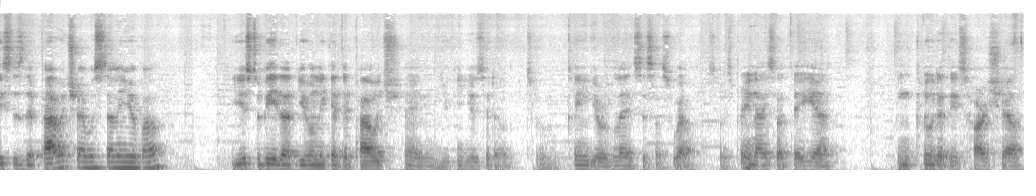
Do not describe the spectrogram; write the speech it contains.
This is the pouch I was telling you about. It used to be that you only get the pouch and you can use it to clean your lenses as well. So it's pretty nice that they uh, included this hard shell.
